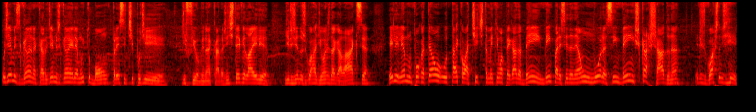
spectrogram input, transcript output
O James Gunn, né, cara? O James Gunn ele é muito bom para esse tipo de, de filme, né, cara? A gente teve lá ele dirigindo os Guardiões da Galáxia. Ele lembra um pouco, até o, o Taika Waititi também tem uma pegada bem, bem parecida, né? Um humor assim, bem escrachado, né? Eles gostam de,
